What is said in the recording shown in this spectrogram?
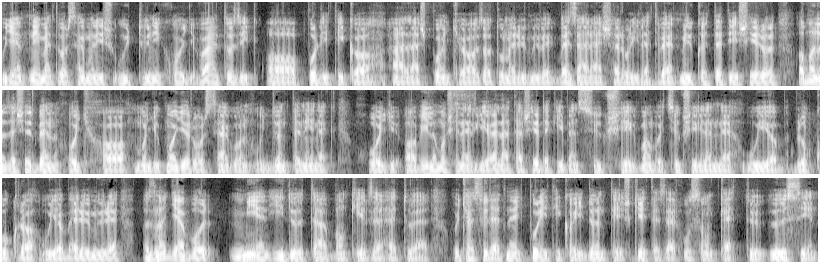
Ugye Németországban is úgy tűnik, hogy változik a politika álláspontja az atomerőművek bezárásáról, illetve működtetéséről. Abban az esetben, hogyha mondjuk Magyarországon úgy döntenének, hogy a villamosenergia ellátás érdekében szükség van, vagy szükség lenne újabb blokkokra, újabb erőműre, az nagyjából milyen időtávban képzelhető el? Hogyha születne egy politikai döntés 2022 őszén,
